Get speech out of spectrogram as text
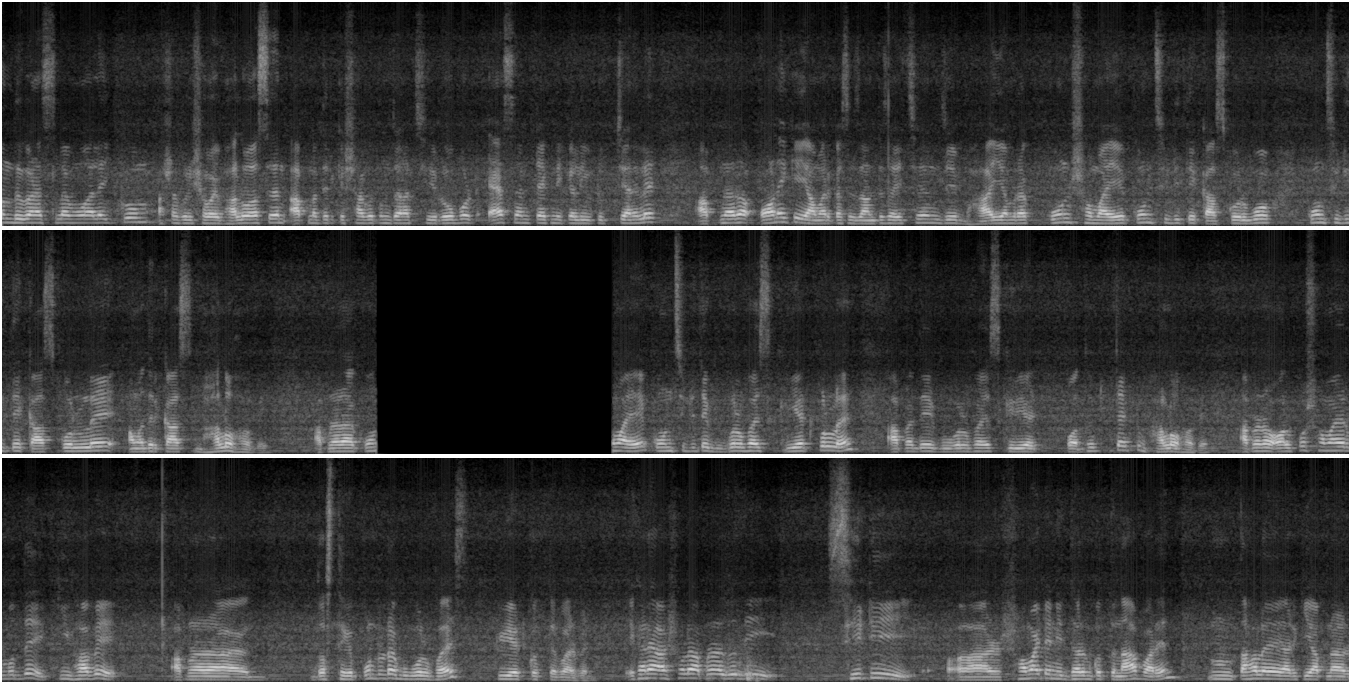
বন্ধুগণ, আসসালামু আলাইকুম। আশা করি সবাই ভালো আছেন। আপনাদেরকে স্বাগতম জানাচ্ছি robot S and technical YouTube চ্যানেলে। আপনারা অনেকেই আমার কাছে জানতে চাইছেন যে, ভাই, আমরা কোন সময়ে কোন সিটিতে কাজ করব, কোন সিটিতে কাজ করলে আমাদের কাজ ভালো হবে? আপনারা কোন সময়ে কোন সিটিতে গুগল ভয়েস ক্রিয়েট করলে আপনাদের গুগল ভয়েস ক্রিয়েট পদ্ধতিটা একটু ভালো হবে? আপনারা অল্প সময়ের মধ্যে কীভাবে আপনারা দশ থেকে পনেরোটা গুগল ভয়েস ক্রিয়েট করতে পারবেন। এখানে আসলে আপনারা যদি সিটি আর সময়টা নির্ধারণ করতে না পারেন তাহলে আর কি আপনার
